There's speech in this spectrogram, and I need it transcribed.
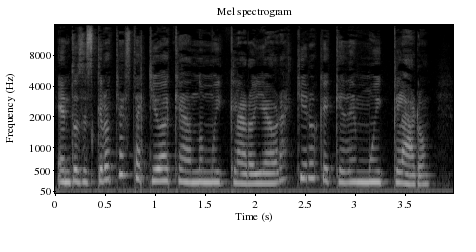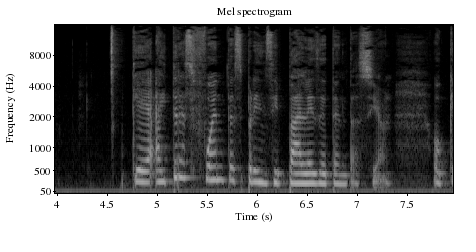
Entonces creo que hasta aquí va quedando muy claro y ahora quiero que quede muy claro que hay tres fuentes principales de tentación. ¿Ok?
